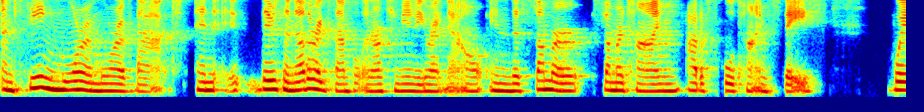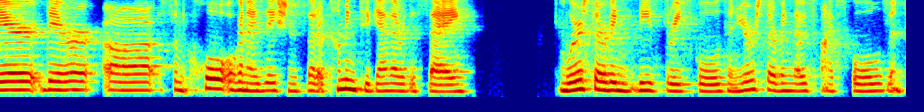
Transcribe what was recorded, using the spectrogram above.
I'm seeing more and more of that. And it, there's another example in our community right now in the summer summertime out of school time space where there are some core organizations that are coming together to say, we're serving these three schools and you're serving those five schools and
